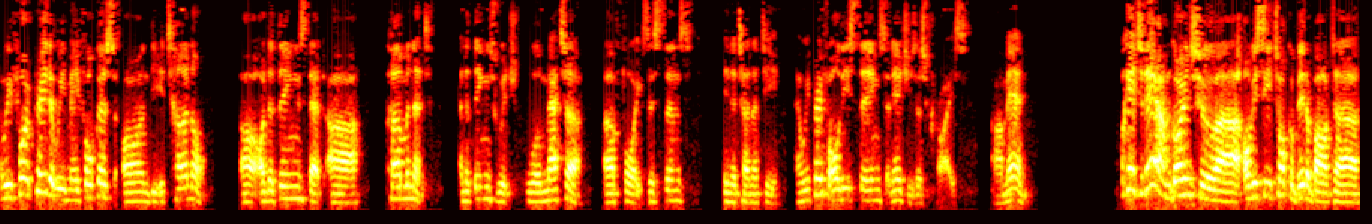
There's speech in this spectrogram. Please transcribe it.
And we pray that we may focus on the eternal, uh, on the things that are permanent and the things which will matter uh, for existence in eternity. And we pray for all these things in the name of Jesus Christ. Amen. Okay, today I'm going to uh, obviously talk a bit about uh,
